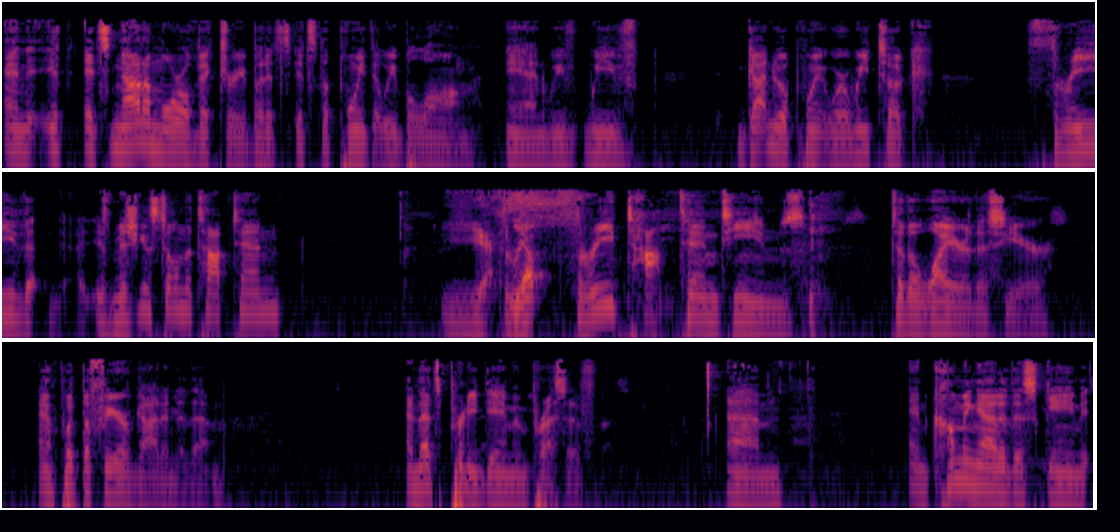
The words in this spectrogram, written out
and it, it's not a moral victory, but it's it's the point that we belong, and we've we've gotten to a point where we took three. That, is Michigan still in the top ten? Yes. Three, Yep. Three top ten teams to the wire this year, and put the fear of God into them, and that's pretty damn impressive. Um, and coming out of this game, it,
